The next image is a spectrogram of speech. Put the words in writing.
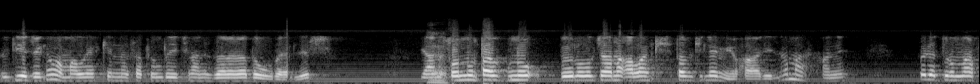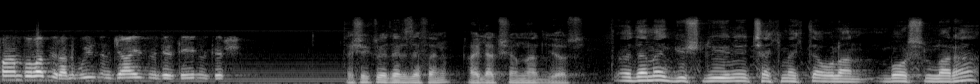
ödeyecek ama mal erkenden satıldığı için hani zarara da uğrayabilir. Yani Evet. sonunun tabi bunu böyle olacağını alan kişi tabi bilemiyor haliyle ama hani böyle durumlar falan da olabilir. Hani bu yüzden caiz midir değil midir? Teşekkür ederiz efendim. Hayırlı akşamlar diliyoruz. Ödeme güçlüğünü çekmekte olan borçlulara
